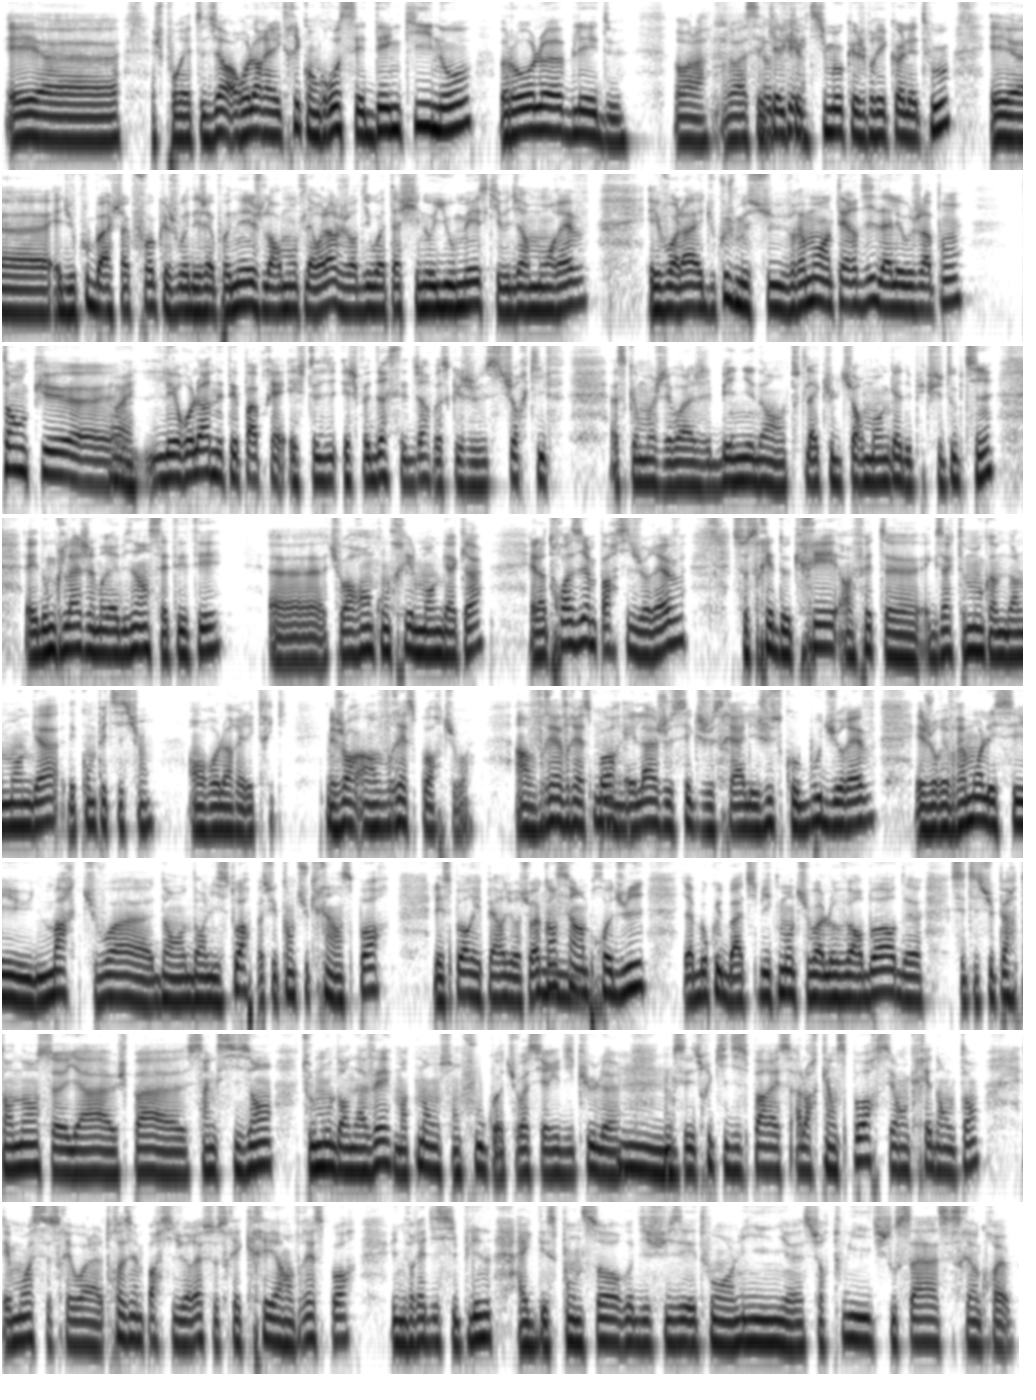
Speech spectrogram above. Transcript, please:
Et euh, je pourrais te dire roller électrique. En gros, c'est Denki no Rollerblade. Voilà, voilà c'est quelques petits mots que je bricole et tout. Et, euh, et du coup, bah à chaque fois que je vois des Japonais, je leur montre les rollers, je leur dis Watashi no Yume, ce qui veut dire mon rêve. Et voilà. Et du coup, je me suis vraiment interdit d'aller au Japon tant que euh, les rollers n'étaient pas prêts. Et je te dis, et je peux te dire que c'est dur parce que je surkiffe. Parce que moi, j'ai voilà, j'ai baigné dans toute la culture manga depuis que je suis tout petit. Et donc là, j'aimerais bien cet été. Euh, tu vois rencontrer le mangaka et la troisième partie du rêve ce serait de créer en fait euh, exactement comme dans le manga des compétitions en roller électrique. Mais genre un vrai sport, tu vois. Un vrai, vrai sport. Mm. Et là, je sais que je serais allé jusqu'au bout du rêve et j'aurais vraiment laissé une marque, tu vois, dans, dans l'histoire. Parce que quand tu crées un sport, les sports hyper durs. Tu vois, quand mm. c'est un produit, il y a beaucoup de, bah, typiquement, tu vois, l'overboard, c'était super tendance euh, il y a, je sais pas, 5, 6 ans. Tout le monde en avait. Maintenant, on s'en fout, quoi. Tu vois, c'est ridicule. Mm. Donc, c'est des trucs qui disparaissent. Alors qu'un sport, c'est ancré dans le temps. Et moi, ce serait, voilà, la troisième partie du rêve, ce serait créer un vrai sport, une vraie discipline avec des sponsors rediffusés et tout en ligne, euh, sur Twitch, tout ça. Ce serait incroyable.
